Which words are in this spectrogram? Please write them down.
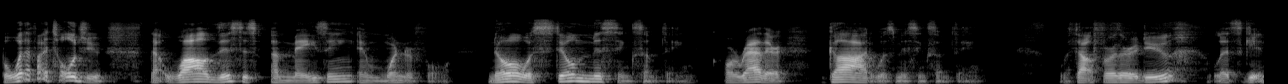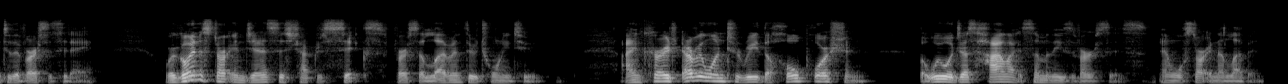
But what if I told you that while this is amazing and wonderful, Noah was still missing something, or rather, God was missing something? Without further ado, let's get into the verses today. We're going to start in Genesis chapter 6, verse 11 through 22. I encourage everyone to read the whole portion but we will just highlight some of these verses, and we'll start in 11.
